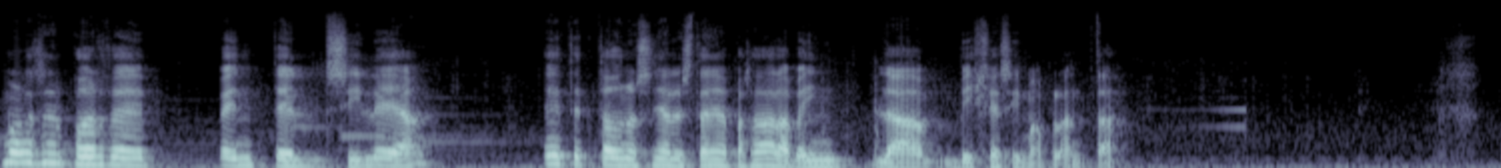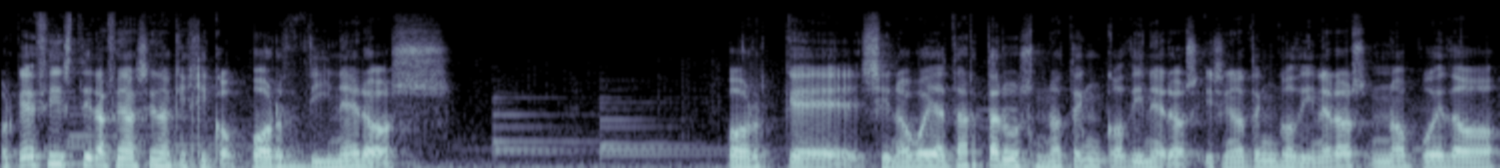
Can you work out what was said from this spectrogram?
Bueno, gracias al poder de Pentelsilea, he detectado una señal extraña pasada a la vigésima planta. ¿Por qué decidiste ir al final sin Akihiko? Por dineros. Porque si no voy a Tartarus no tengo dineros. Y si no tengo dineros no puedo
